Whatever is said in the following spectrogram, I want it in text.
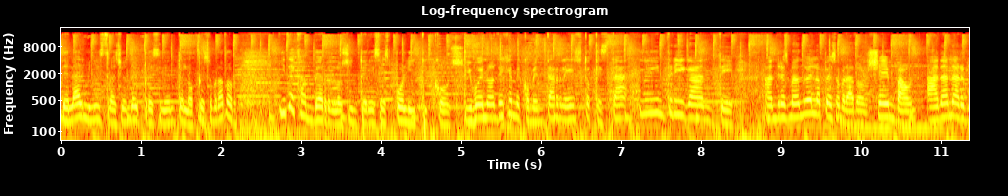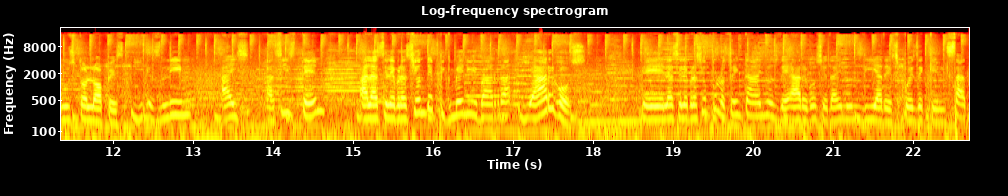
de la administración del presidente López Obrador y dejan ver los intereses políticos. Y bueno, déjeme comentarle esto que está intrigante. Andrés Manuel López Obrador, Sheinbaum, Adán Argusto López y Slim asisten a la celebración de Pigmenio Ibarra y Argos. Eh, la celebración por los 30 años de Argos se da en un día después de que el SAT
